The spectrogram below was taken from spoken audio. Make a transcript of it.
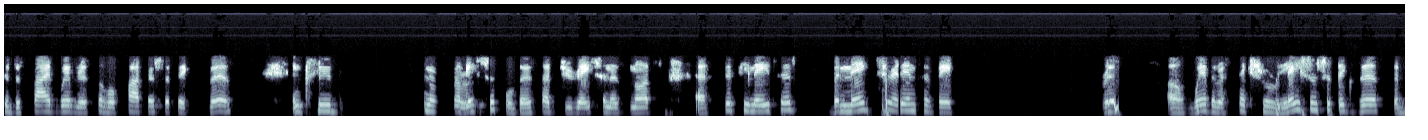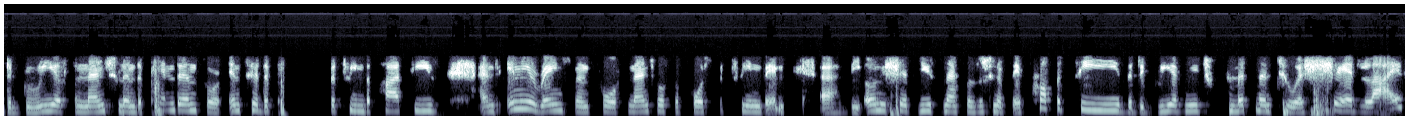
to decide whether a civil partnership exists include relationship, although such duration is not uh, stipulated, the nature and extent of whether a sexual relationship exists, the degree of financial independence or interdependence between the parties, and any arrangement for financial support between them, uh, the ownership, use, and acquisition of their property, the degree of mutual commitment to a shared life.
